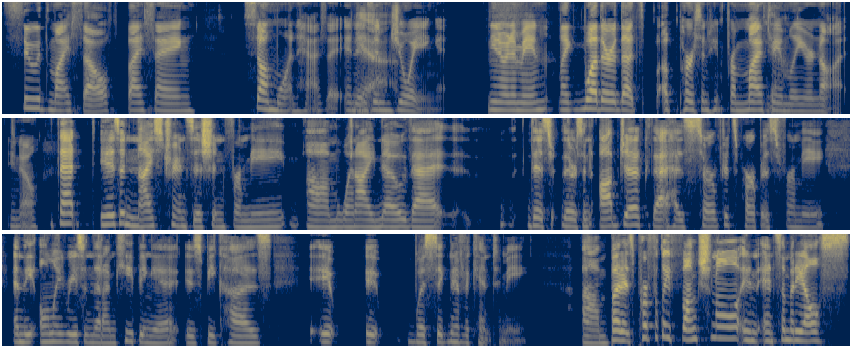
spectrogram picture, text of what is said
soothe myself by saying someone has it and is enjoying it. You know what I mean? Like whether that's a person who, from my family or not, you know. That is a nice transition for me um, when I know that this there's an object that has served its purpose for me, and the only reason that I'm keeping it is because it it was significant to me. Um, but it's perfectly functional, and, and somebody else.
